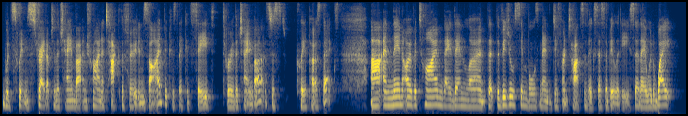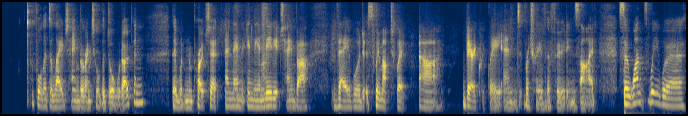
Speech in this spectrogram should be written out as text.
would swim straight up to the chamber and try and attack the food inside because they could see through the chamber. It's just clear perspex. Uh, and then over time, they then learned that the visual symbols meant different types of accessibility. So they would wait for the delayed chamber until the door would open. They wouldn't approach it. And then in the immediate chamber, they would swim up to it uh, very quickly and retrieve the food inside. So once we were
